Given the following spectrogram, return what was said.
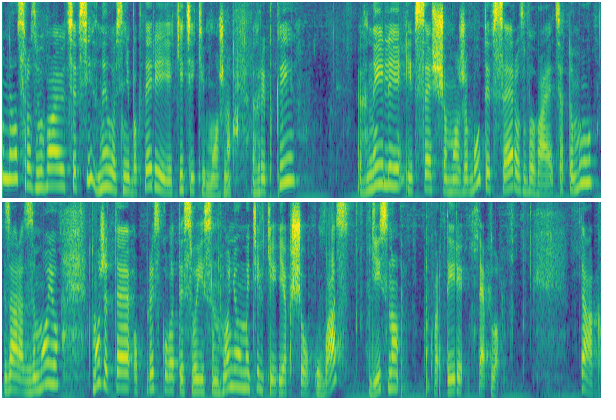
у нас розвиваються всі гнилосні бактерії, які тільки можна. Грибки, гнилі і все, що може бути, все розвивається. Тому зараз зимою можете оприскувати свої сингоніуми, тільки якщо у вас дійсно в квартирі тепло. Так,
